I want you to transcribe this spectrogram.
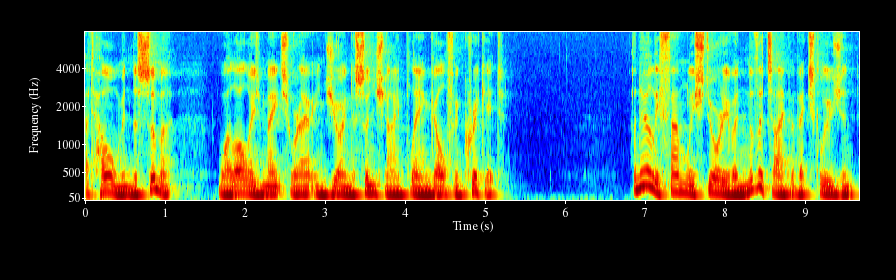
at home in the summer while all his mates were out enjoying the sunshine playing golf and cricket. An early family story of another type of exclusion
